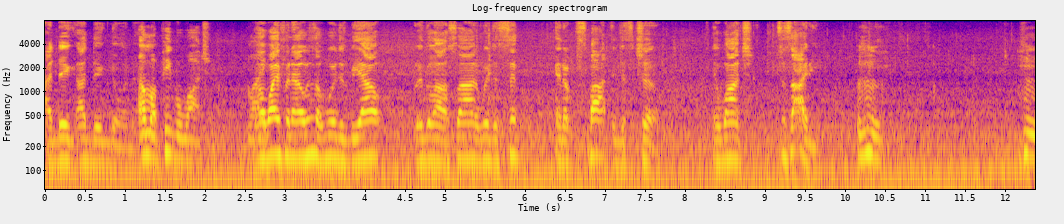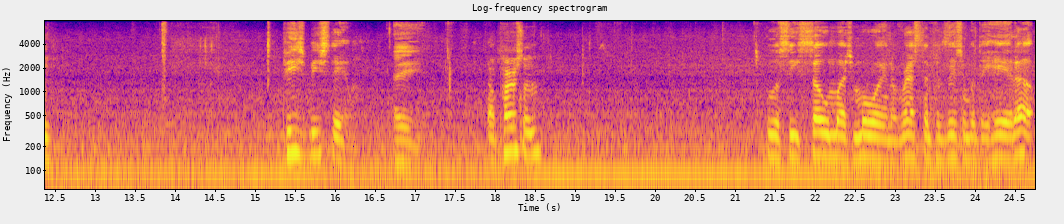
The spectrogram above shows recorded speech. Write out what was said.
I dig, I dig doing that. I'm a people watcher. My wife and I, we'll we'll just be out. We'll go outside. We'll just sit in a spot and just chill and watch society. hmm Hmm. Peace be still. Hey, A person who will see so much more in a resting position with their head up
